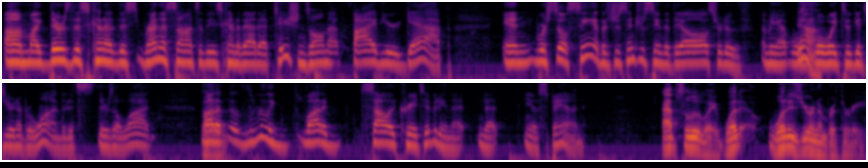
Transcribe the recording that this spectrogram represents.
um, like there's this kind of this renaissance of these kind of adaptations all in that five year gap. And we're still seeing it, but it's just interesting that they all sort of. I mean, we'll, Yeah. we'll wait till we get to your number one, but it's there's a lot, lot Oh. of really a lot of solid creativity in that that you know span. Absolutely. What What is your number three?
